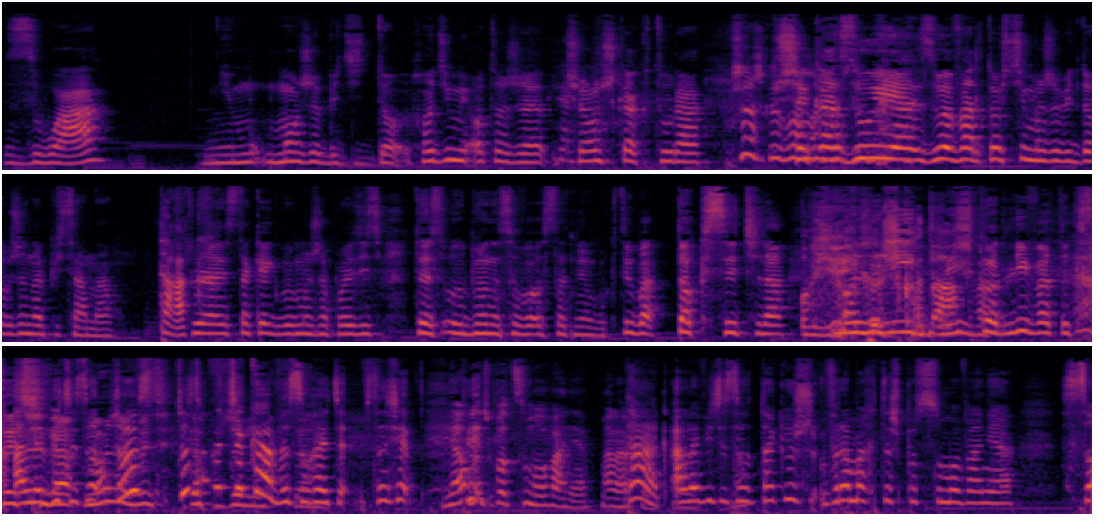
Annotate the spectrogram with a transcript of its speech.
zła nie może być do... Chodzi mi o to, że książka, która Książka przekazuje złe wartości, może być dobrze napisana. Tak. Która jest tak jakby można powiedzieć, to jest ulubione słowo ostatnio obok tyba, toksyczna, Ojej, może szkoda. szkodliwa, toksyczna. Ale wiecie co, może to jest, być to jest ciekawe, słuchajcie, w sensie... Miało wie- być podsumowanie. Ale Tak, ale wiecie co, tak już w ramach też podsumowania, są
